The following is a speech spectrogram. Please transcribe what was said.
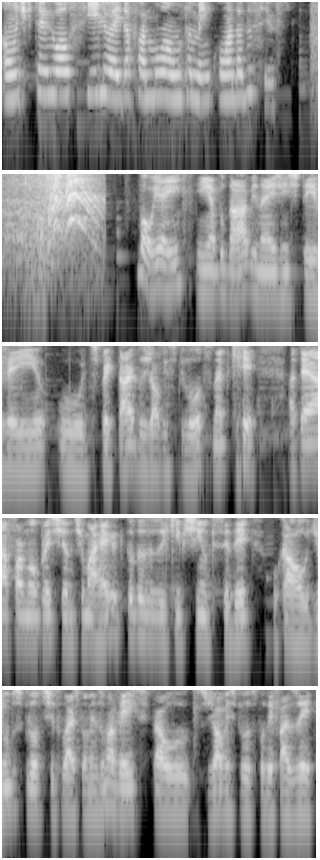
onde que teve o auxílio aí da Fórmula 1 também com a W Series. Bom, e aí, em Abu Dhabi, né, a gente teve aí o despertar dos jovens pilotos, né, porque até a Fórmula 1 para este ano tinha uma regra que todas as equipes tinham que ceder o carro de um dos pilotos titulares pelo menos uma vez para os jovens pilotos poder fazer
